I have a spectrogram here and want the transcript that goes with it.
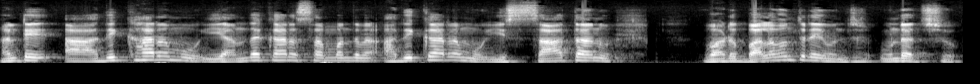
అంటే ఆ అధికారము ఈ అంధకార సంబంధమైన అధికారము ఈ సాతాను వాడు బలవంతుడై ఉండొచ్చు.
